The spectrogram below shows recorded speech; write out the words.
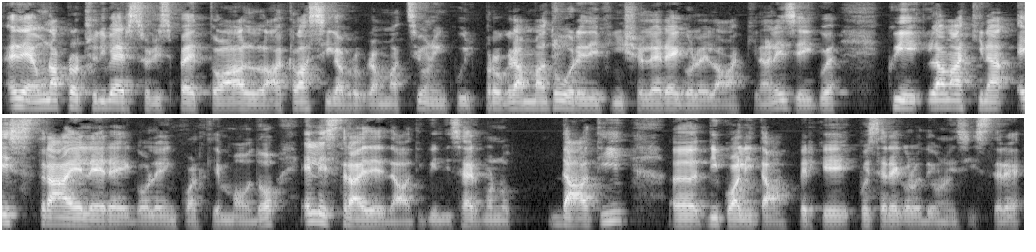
ed è un approccio diverso rispetto alla classica programmazione in cui il programmatore definisce le regole e la macchina le esegue. Qui la macchina estrae le regole in qualche modo e le estrae dai dati, quindi servono dati eh, di qualità, perché queste regole devono esistere.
